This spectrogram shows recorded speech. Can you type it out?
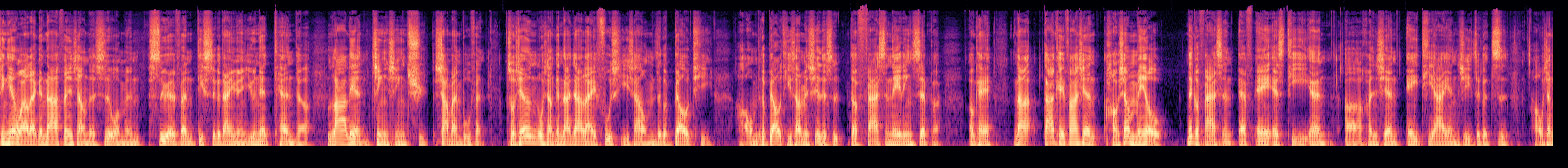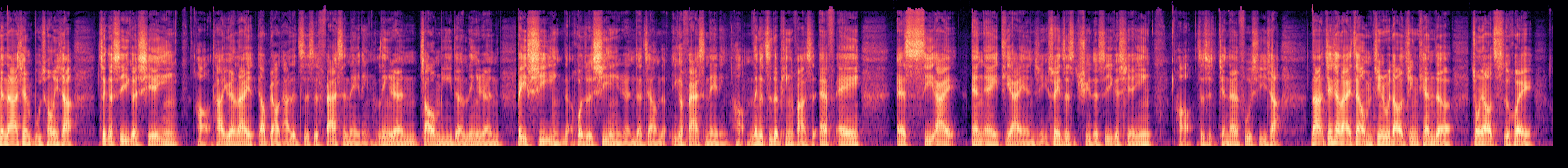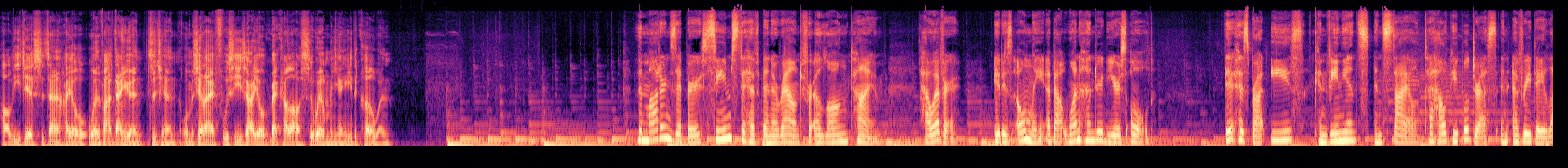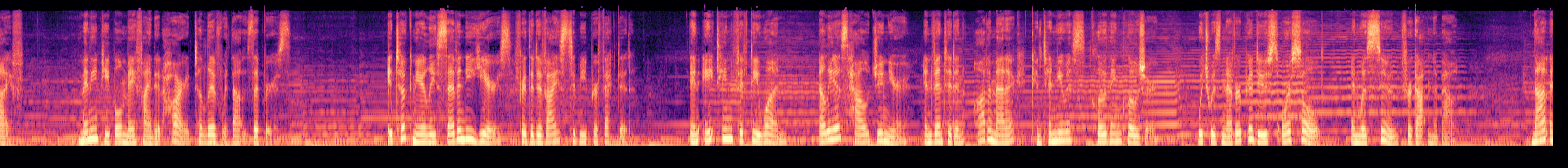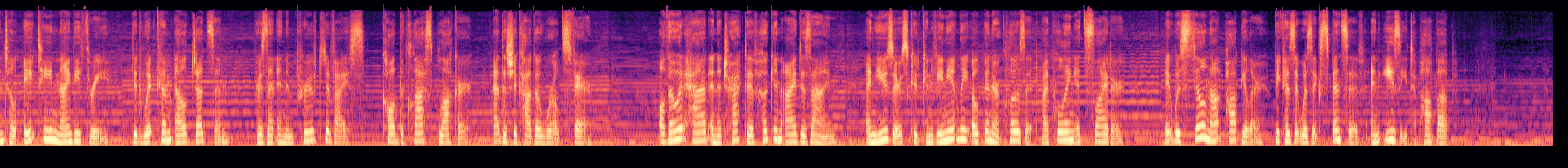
今天我要来跟大家分享的是我们四月份第十个单元 Unit Ten 的拉链进行曲下半部分。首先，我想跟大家来复习一下我们这个标题。好，我们这个标题上面写的是 The Fascinating Zipper。OK，那大家可以发现好像没有那个 fasten，F A S T E N，呃，横线 A T I N G 这个字。好，我想跟大家先补充一下，这个是一个谐音。好，它原来要表达的字是 fascinating，令人着迷的、令人被吸引的，或者是吸引人的这样的一个 fascinating。好，那个字的拼法是 F A S C I N A T I N G，所以这是取的是一个谐音。好，这是简单复习一下。那接下来，在我们进入到今天的重要词汇、好历届实战还有文法单元之前，我们先来复习一下由 Becca 老师为我们演绎的课文。The modern zipper seems to have been around for a long time. However, it is only about 100 years old. It has brought ease, convenience, and style to how people dress in everyday life. Many people may find it hard to live without zippers. It took nearly 70 years for the device to be perfected. In 1851, Elias Howe Jr. invented an automatic, continuous clothing closure, which was never produced or sold and was soon forgotten about. Not until 1893 did Whitcomb L. Judson present an improved device called the Clasp Locker at the Chicago World's Fair. Although it had an attractive hook and eye design, and users could conveniently open or close it by pulling its slider, it was still not popular because it was expensive and easy to pop up.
